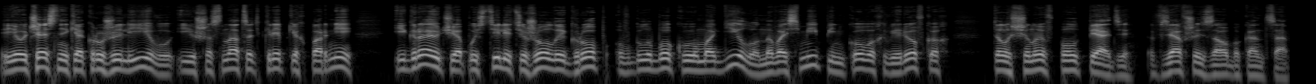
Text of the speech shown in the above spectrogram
Ее участники окружили Иву, и шестнадцать крепких парней играючи опустили тяжелый гроб в глубокую могилу на восьми пеньковых веревках толщиной в полпяди, взявшись за оба конца.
